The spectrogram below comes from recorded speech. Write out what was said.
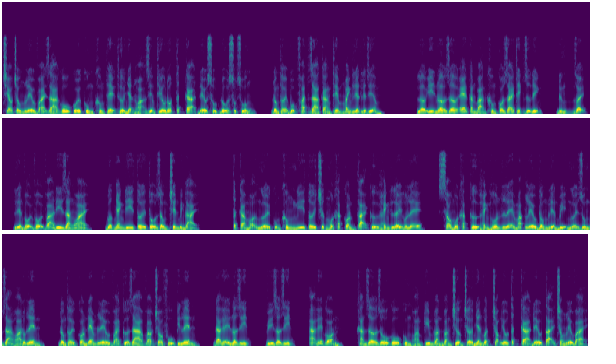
treo chống lều vải giá gỗ cuối cùng không thể thừa nhận hỏa diễm thiêu đốt tất cả đều sụp đổ sụp xuống, đồng thời buộc phát ra càng thêm mãnh liệt liệt diễm. Linze căn bản không có giải thích dự định, đứng dậy, liền vội vội vã đi ra ngoài, bước nhanh đi tới tổ rồng trên bình đài. Tất cả mọi người cũng không nghĩ tới trước một khắc còn tại cử hành lấy hôn lễ, sau một khắc cử hành hôn lễ mắc lều đồng liền bị người dùng giã hỏa đốt lên, đồng thời còn đem lều vài cửa ra vào cho phủ kín lên Đại hệ nz vì vị giờ di ạ hệ gọn khàn giờ rổ gỗ cùng hoàng kim đoàn đoàn trưởng chờ nhân vật trọng yếu tất cả đều tại trong lều vải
